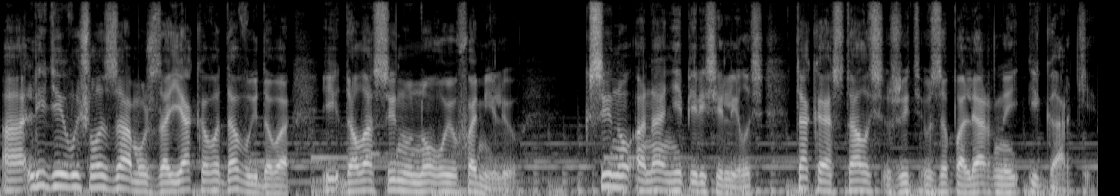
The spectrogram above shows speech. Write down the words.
а Лидия вышла замуж за Якова Давыдова и дала сыну новую фамилию. К сыну она не переселилась, так и осталась жить в заполярной Игарке.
